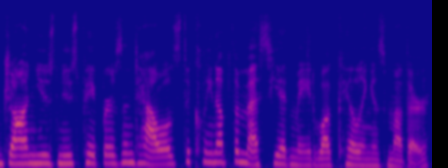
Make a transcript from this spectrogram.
John used newspapers and towels to clean up the mess he had made while killing his mother.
